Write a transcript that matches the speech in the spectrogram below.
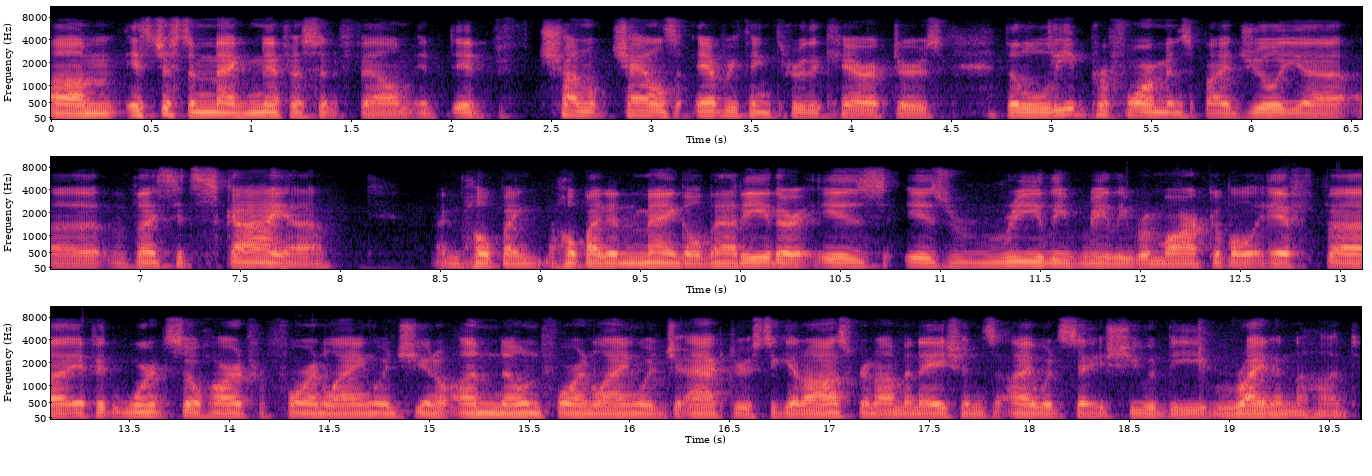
Um, it's just a magnificent film. It, it ch- channels everything through the characters. The lead performance by Julia uh, Vaisitskaya. I hope I hope I didn't mangle that either. Is is really really remarkable. If uh, if it weren't so hard for foreign language, you know, unknown foreign language actors to get Oscar nominations, I would say she would be right in the hunt.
